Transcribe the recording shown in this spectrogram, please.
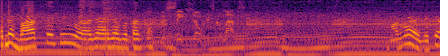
अरे भागते क्यों? आजा आजा बता के. मरवा है क्या?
